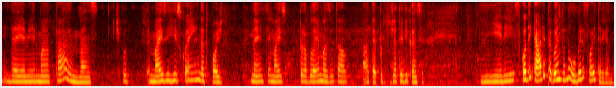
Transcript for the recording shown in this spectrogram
E daí a minha irmã, tá, mas tipo, é mais risco ainda, tu pode, né, ter mais problemas e tal. Até porque já teve câncer. E ele ficou de cara e pegou, entrou no Uber e foi, tá ligado?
